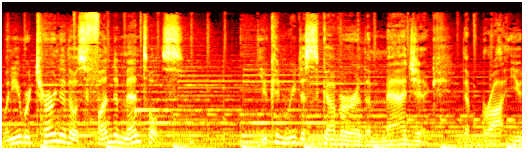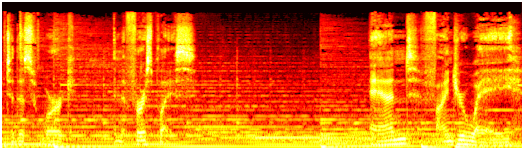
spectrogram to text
When you return to those fundamentals, you can rediscover the magic that brought you to this work in the first place and find your way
